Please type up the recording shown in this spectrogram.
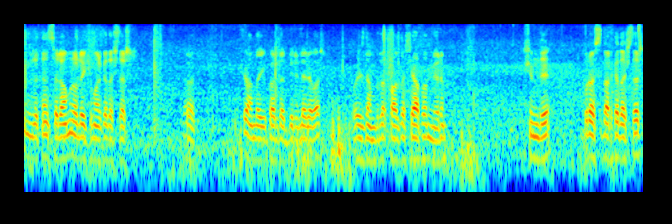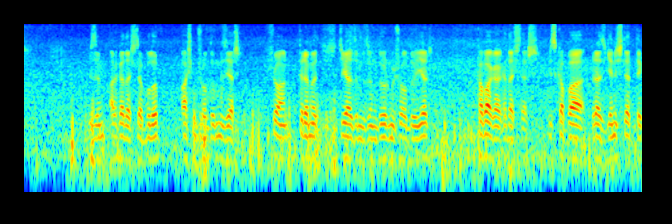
Cümleten selamun aleyküm arkadaşlar. Evet. Şu anda yukarıda birileri var. O yüzden burada fazla şey yapamıyorum. Şimdi burası da arkadaşlar bizim arkadaşla bulup açmış olduğumuz yer. Şu an Prometheus cihazımızın durmuş olduğu yer kapak arkadaşlar. Biz kapağı biraz genişlettik.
